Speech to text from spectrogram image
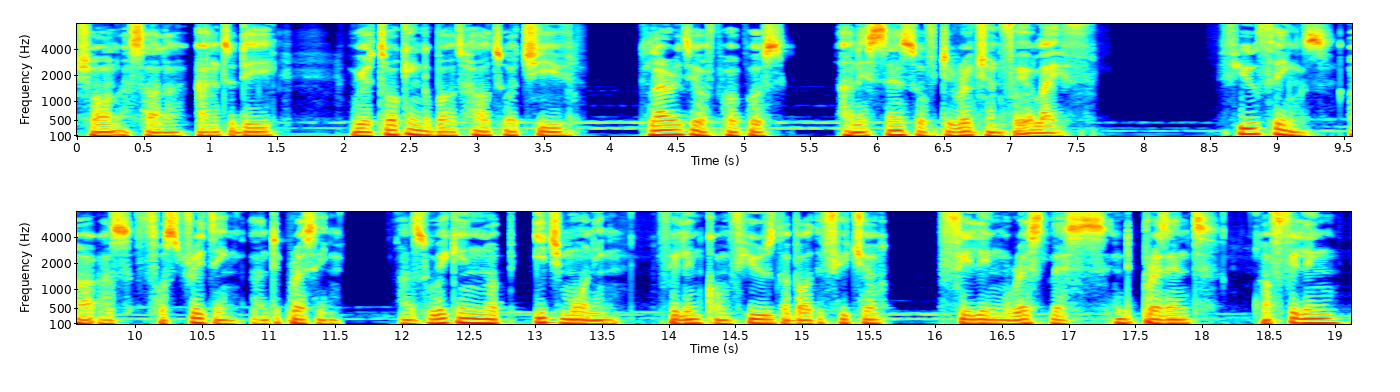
Sean Asala, and today we are talking about how to achieve clarity of purpose and a sense of direction for your life. Few things are as frustrating and depressing as waking up each morning feeling confused about the future, feeling restless in the present, or feeling,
